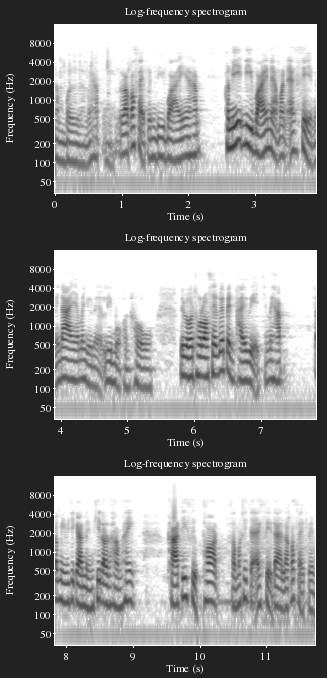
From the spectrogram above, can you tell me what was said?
number นะครับเราก็ใส่เป็น device นะครับคราวนี้ device เนี่ยมัน access ไม่ได้ใช่ไหมมันอยู่ใน remote control remote control เราเซตไว้เป็น private ใช่ไหมครับก็มีวิธีการหนึ่งที่เราจะทำให้คลาสที่สืบทอด สามารถที่จะ access ได้ แล้วก็ใส่เป็น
